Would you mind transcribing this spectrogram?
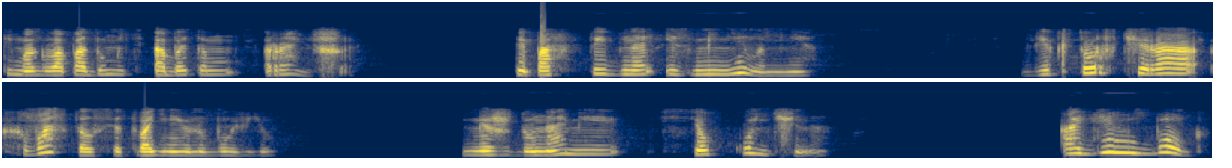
Ты могла подумать об этом раньше. Ты постыдно изменила мне. Виктор вчера хвастался твоей любовью. Между нами все кончено. Один Бог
